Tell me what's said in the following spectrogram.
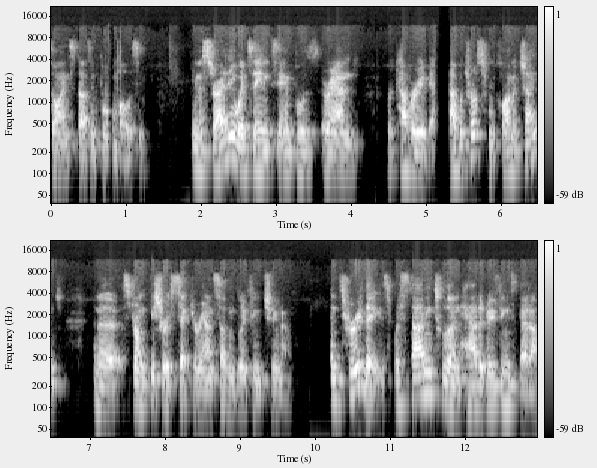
science does inform policy. In Australia, we've seen examples around recovery of albatross from climate change and a strong fisheries sector around southern bluefin tuna. And through these, we're starting to learn how to do things better,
